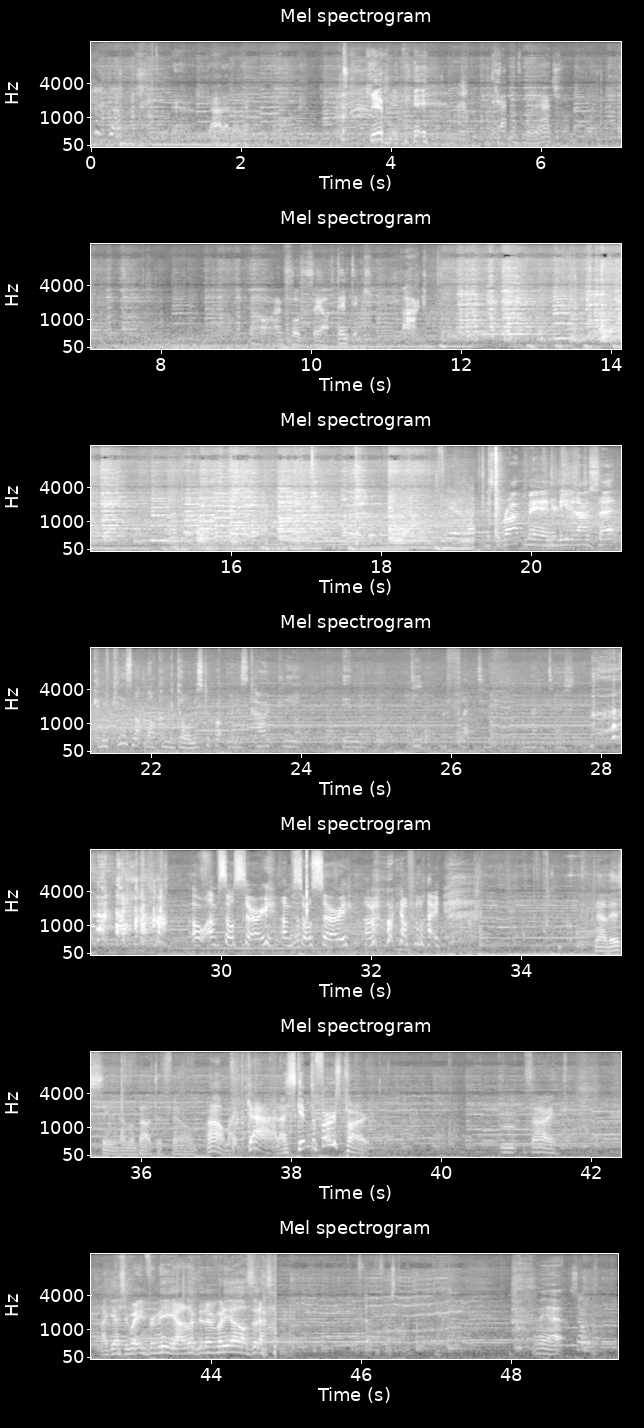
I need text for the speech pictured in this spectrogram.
God, I don't know. Give me the. It more natural that way. Oh, I'm supposed to say authentic. Fuck. Mr. Brockman, you're needed on set. Can you please not knock on the door? Mr. Brockman is currently in deep reflective meditation. Oh, I'm so sorry. I'm so sorry. I'm, I'm like, Now this scene I'm about to film. Oh my god, I skipped the first part. Mm, sorry. I guess you're waiting for me. I looked at everybody else. and I- yeah. So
